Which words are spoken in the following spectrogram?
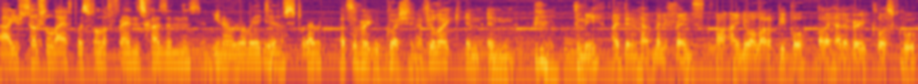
uh, your social life was full of friends, cousins, and you know relatives, yeah. whatever? That's a very good question. I feel like in in to me, I didn't have many friends. Uh, I knew a lot of people, but I had a very close group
